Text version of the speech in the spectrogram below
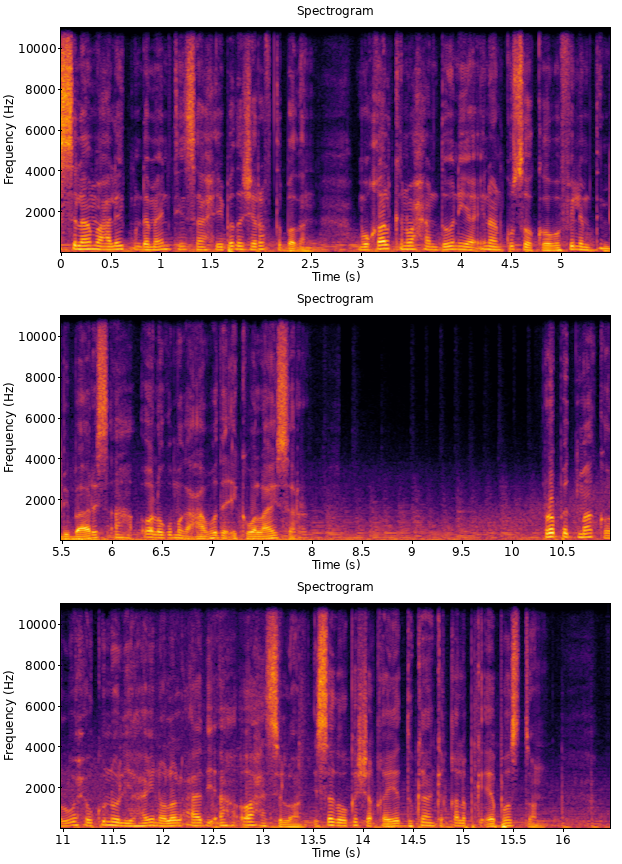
assalaamu calaykum dhammaantiin saaxiibada sharafta badan. Muuqaalkan waxaan doonayaa inaan ku soo koobo filim dembi baaris ah oo lagu magacaabo the equalizer. Robert macol wuxuu ku nool yahay nolol caadi ah oo xasiloon isagoo ka shaqeeya dukaanka qalabka ee boston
